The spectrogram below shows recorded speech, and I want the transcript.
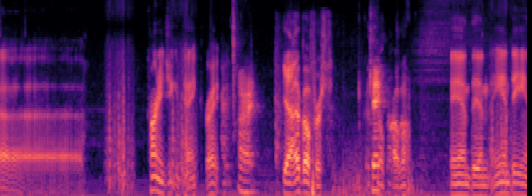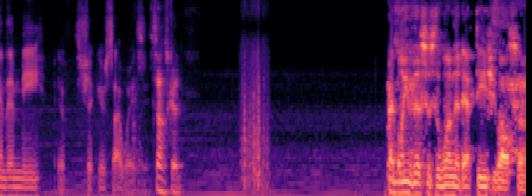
Uh, Carnage, you can tank, right? All right. Yeah, I'll go first. It's Okay. no problem. And then Andy, and then me if shit goes sideways. Sounds good. I believe this is the one that FDs you also.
